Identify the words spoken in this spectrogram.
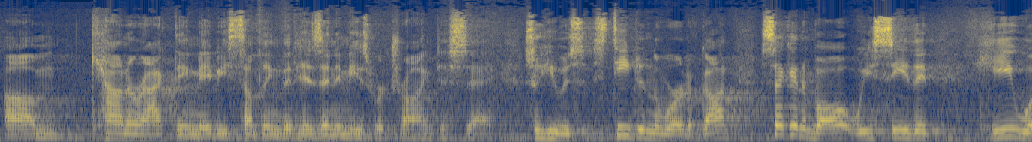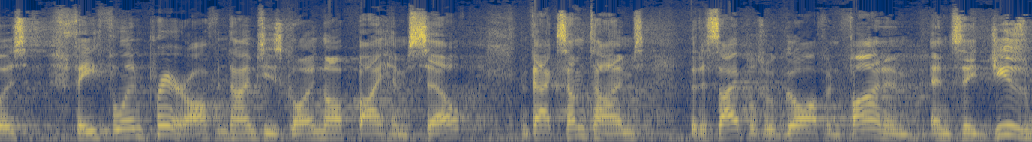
um, counteracting maybe something that his enemies were trying to say. So he was steeped in the Word of God. Second of all, we see that he was faithful in prayer. Oftentimes, he's going off by himself. In fact, sometimes the disciples would go off and find him and say, Jesus,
